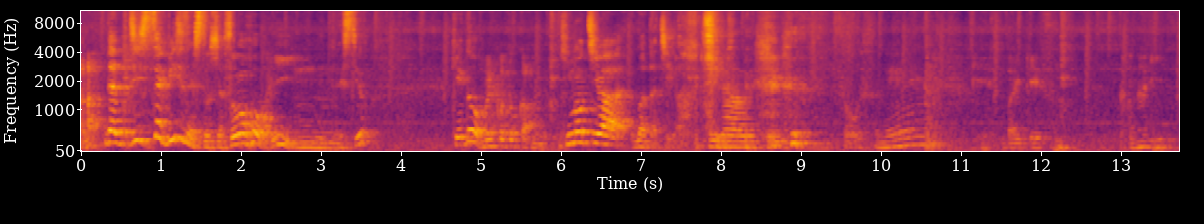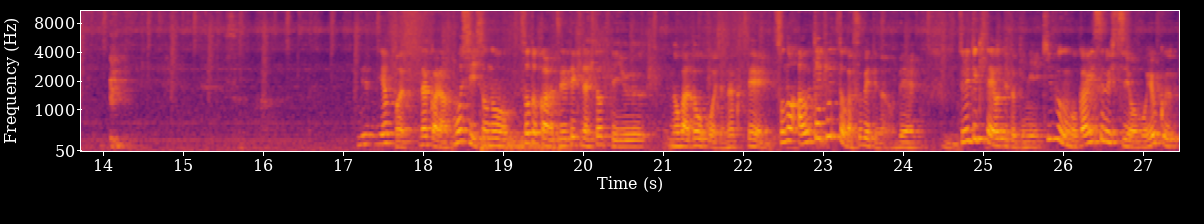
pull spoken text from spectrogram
よだから実際ビジネスとしてはその方がいいんですよ。けどそういうことか、気持ちはまた違う違うし。そうですね。ケースバイケース。かなり。でやっぱだからもしその外から連れてきた人っていうのがどうこうじゃなくてそのアウトプットが全てなので連れてきたよって時に気分を害する必要もよく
